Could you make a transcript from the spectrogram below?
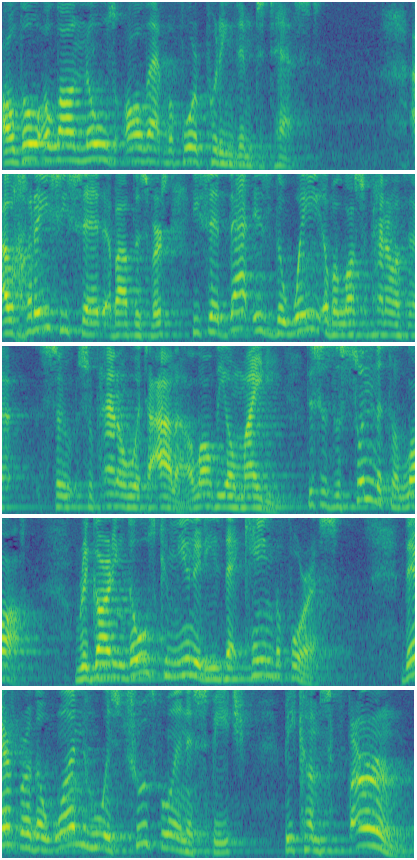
although Allah knows all that before putting them to test. Al Kharisi said about this verse, he said, That is the way of Allah subhanahu wa ta'ala, Allah the Almighty. This is the sunnah Allah regarding those communities that came before us. Therefore, the one who is truthful in his speech becomes firm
